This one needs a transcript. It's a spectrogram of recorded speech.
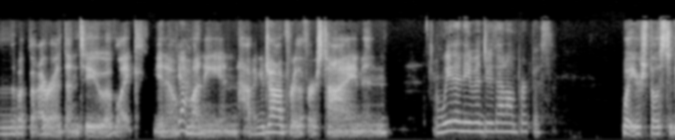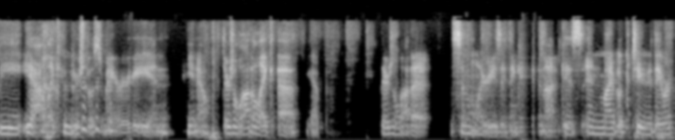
in the book that I read then too, of like you know Yeah. money and having a job for the first time and we didn't even do that on purpose. what you're supposed to be yeah like who you're supposed to marry and you know there's a lot of like uh Yep. there's a lot of similarities i think in that because in my book too they were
